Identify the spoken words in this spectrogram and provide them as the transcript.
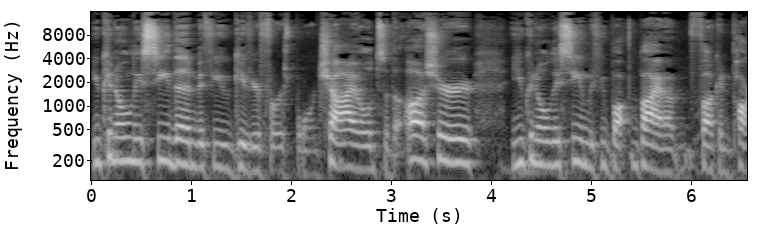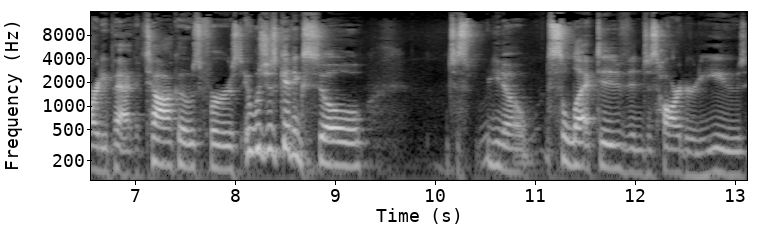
you can only see them if you give your firstborn child to the usher. You can only see them if you buy a fucking party pack of tacos first. It was just getting so, just you know, selective and just harder to use.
